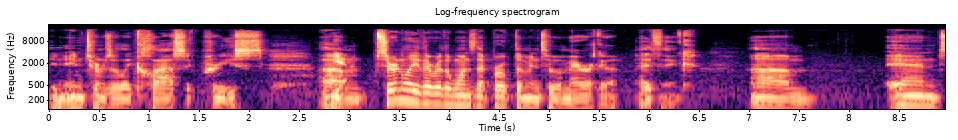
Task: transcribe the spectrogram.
in, in terms of like classic Priest. Um, Yeah. Certainly, they were the ones that broke them into America. I think Um, and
